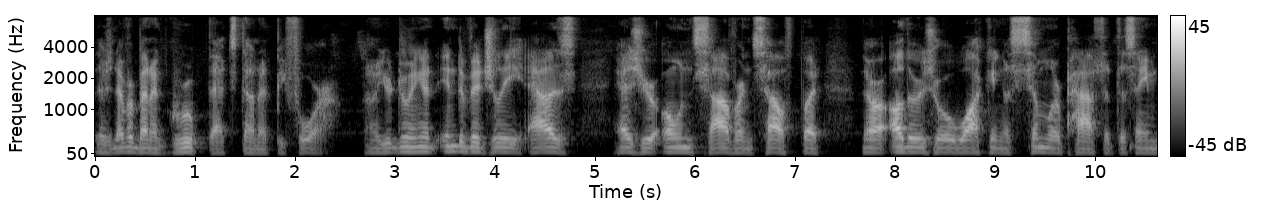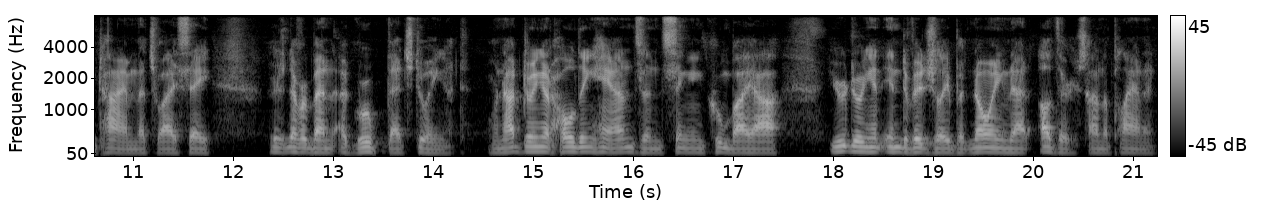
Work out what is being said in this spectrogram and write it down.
There's never been a group that's done it before. Uh, you're doing it individually as as your own sovereign self, but there are others who are walking a similar path at the same time. That's why I say there's never been a group that's doing it. We're not doing it holding hands and singing kumbaya. You're doing it individually, but knowing that others on the planet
